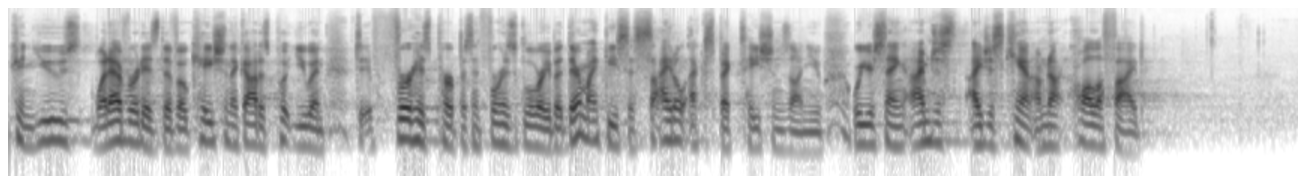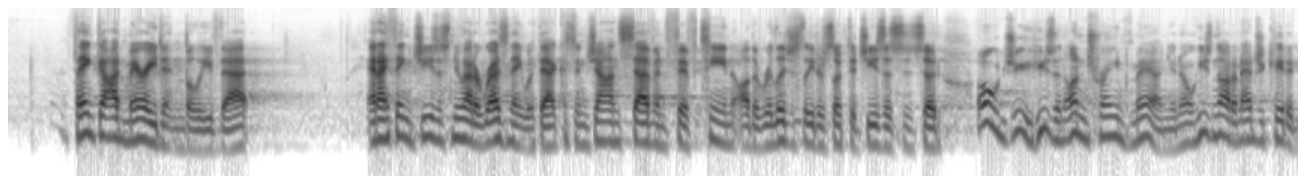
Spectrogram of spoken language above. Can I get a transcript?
can use whatever it is, the vocation that God has put you in to, for His purpose and for His glory. But there might be societal expectations on you where you're saying, I'm just, I just can't, I'm not qualified. Thank God Mary didn't believe that. And I think Jesus knew how to resonate with that because in John 7 15, all the religious leaders looked at Jesus and said, Oh, gee, he's an untrained man. You know, he's not an educated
